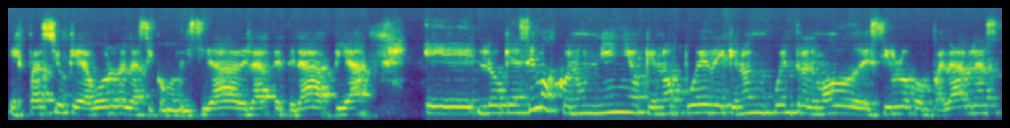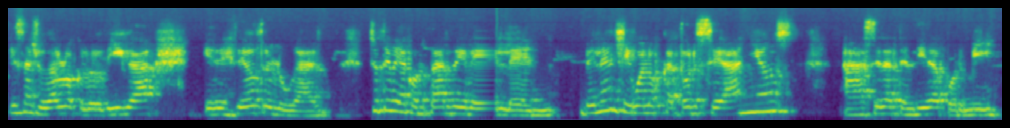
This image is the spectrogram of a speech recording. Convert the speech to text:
espacio que aborda la psicomotricidad, el arte terapia, eh, lo que hacemos con un niño que no puede, que no encuentra el modo de decirlo con palabras, es ayudarlo a que lo diga eh, desde otro lugar. Yo te voy a contar de Belén. Belén llegó a los 14 años a ser atendida por mí.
